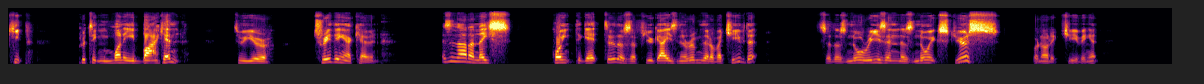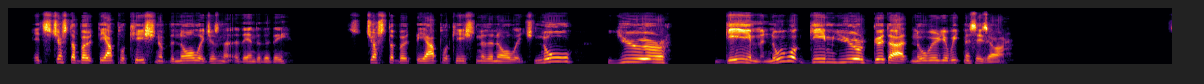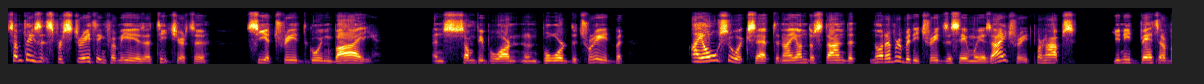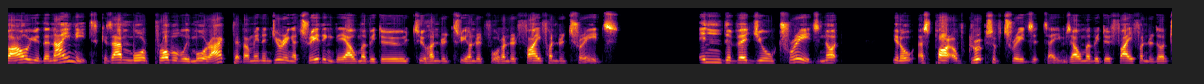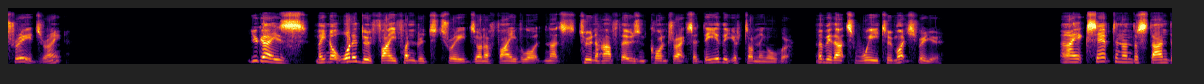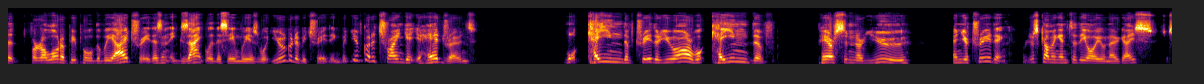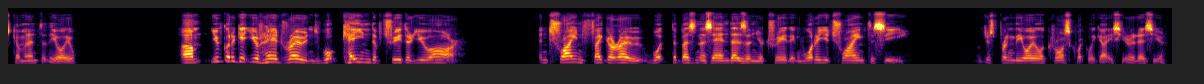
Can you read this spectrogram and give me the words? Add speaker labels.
Speaker 1: keep putting money back in to your trading account. Isn't that a nice point to get to? There's a few guys in the room that have achieved it. So there's no reason, there's no excuse for not achieving it. It's just about the application of the knowledge, isn't it, at the end of the day? It's just about the application of the knowledge. Know your game. Know what game you're good at. Know where your weaknesses are. Sometimes it's frustrating for me as a teacher to see a trade going by and some people aren't on board the trade, but I also accept and I understand that not everybody trades the same way as I trade. Perhaps you need better value than I need because I'm more probably more active. I mean, and during a trading day, I'll maybe do 200, 300, 400, 500 trades. Individual trades, not, you know, as part of groups of trades at times. I'll maybe do 500 odd trades, right? You guys might not want to do 500 trades on a five lot, and that's two and a half thousand contracts a day that you're turning over. Maybe that's way too much for you. And I accept and understand that for a lot of people, the way I trade isn't exactly the same way as what you're going to be trading, but you've got to try and get your head round what kind of trader you are, what kind of person are you in your trading. We're just coming into the oil now, guys, just coming into the oil. Um, you've got to get your head round what kind of trader you are and try and figure out what the business end is in your trading. What are you trying to see? I'll just bring the oil across quickly, guys. Here it is here.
